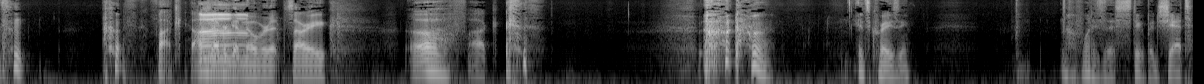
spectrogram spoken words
fuck. I'm never getting Uh, over it. Sorry. Oh fuck. it's crazy. What is this stupid shit?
